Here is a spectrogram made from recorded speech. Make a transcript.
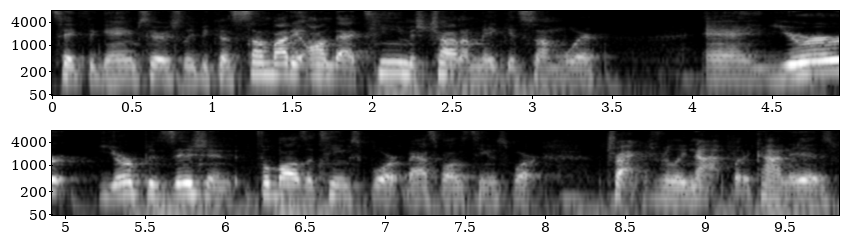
take the game seriously because somebody on that team is trying to make it somewhere. and your your position, football is a team sport, basketball is a team sport. Track is really not, but it kind of is.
